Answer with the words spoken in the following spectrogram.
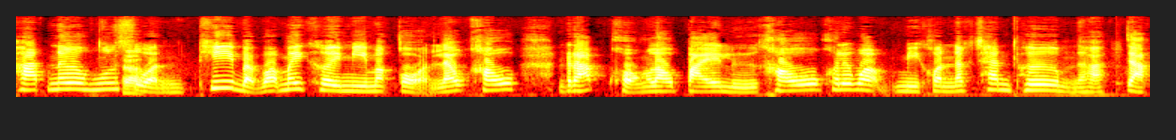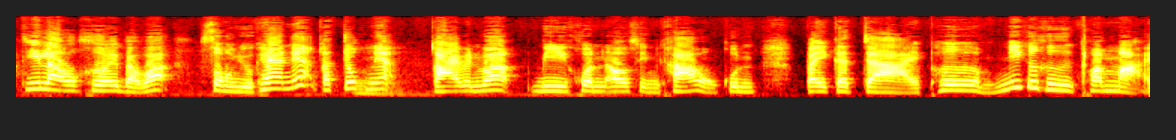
พาร์ทเนอร์หุ้นส่วนที่แบบว่าไม่เคยมีมาก่อน แล้วเขารับของเราไปหรือเขาเขาเรียกว่ามีคอนเนคชันเพิ่มนะคะ จากที่เราเคยแบบว่าส่งอยู่แค่เนี้ยกระจุกเนี้ย กลายเป็นว่ามีคนเอาสินค้าของคุณไปกระจายเพิ่ม นี่ก็คือความหมาย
